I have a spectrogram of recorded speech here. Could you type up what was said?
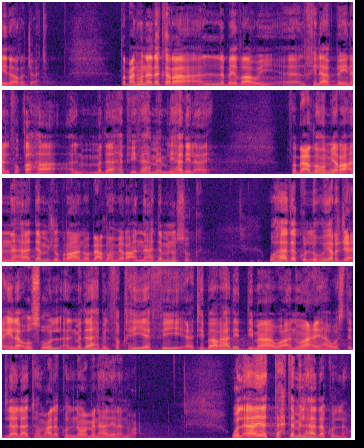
إذا رجعتم طبعا هنا ذكر البيضاوي الخلاف بين الفقهاء المذاهب في فهمهم لهذه الآية فبعضهم يرى أنها دم جبران وبعضهم يرى أنها دم نسك وهذا كله يرجع إلى أصول المذاهب الفقهية في اعتبار هذه الدماء وأنواعها واستدلالاتهم على كل نوع من هذه الأنواع. والآية تحتمل هذا كله.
